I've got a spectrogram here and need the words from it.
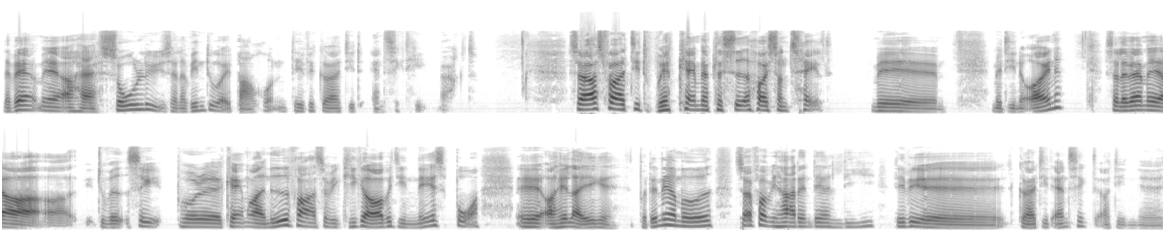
Lad være med at have sollys eller vinduer i baggrunden, det vil gøre dit ansigt helt mørkt. Sørg også for, at dit webcam er placeret horisontalt med, med dine øjne. Så lad være med at, at du ved, se på øh, kameraet nedefra, så vi kigger op i din næsebor, øh, og heller ikke på den her måde. Sørg for, at vi har den der lige. Det vil øh, gøre dit ansigt og din, øh,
